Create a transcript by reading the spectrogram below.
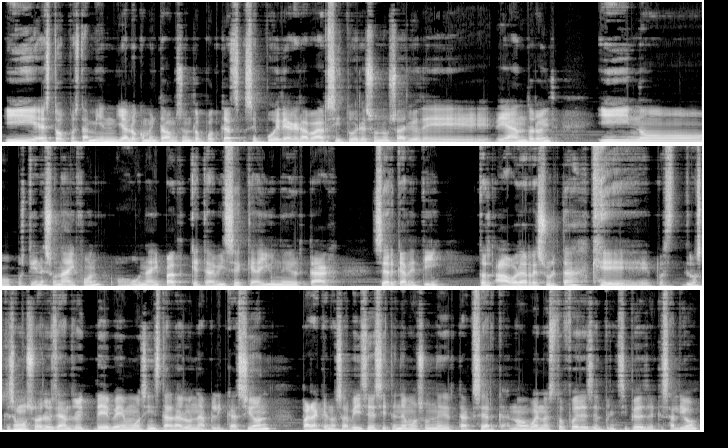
Y esto pues también ya lo comentábamos en otro podcast, se puede agravar si tú eres un usuario de, de Android y no pues tienes un iPhone o un iPad que te avise que hay un AirTag cerca de ti. Entonces ahora resulta que pues, los que somos usuarios de Android debemos instalar una aplicación para que nos avise si tenemos un AirTag cerca, ¿no? Bueno, esto fue desde el principio, desde que salió,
